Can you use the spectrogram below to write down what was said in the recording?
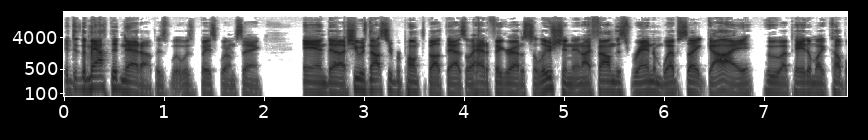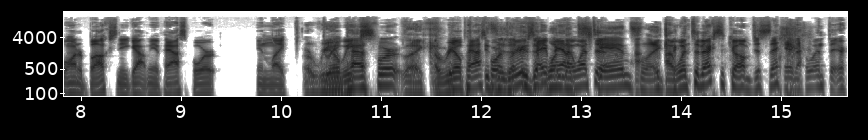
it did, the math didn't add up. Is what was basically what I'm saying. And uh, she was not super pumped about that, so I had to figure out a solution. And I found this random website guy who I paid him like a couple hundred bucks, and he got me a passport. in like A real weeks. passport, like A real passport. Is Three it, weeks. is it Hey, one man, I went to- like I went to Mexico. I'm just saying, I went there.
